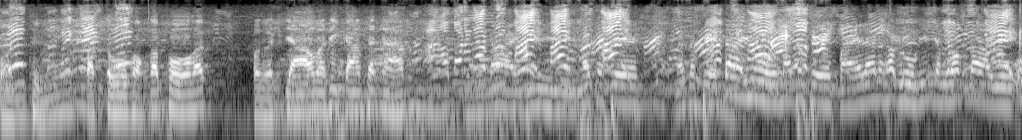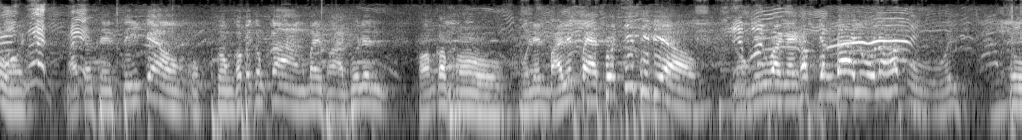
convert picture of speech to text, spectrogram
บอลถึงประตูของกระโพครับ เปิดยาวมาที่กลางสนามเอาบอลนะครับได้ไปที่ไปนักไปเกษตรนักเกษตรได้อยู่นักเกษตรไปแล้วนะครับลูกนี้ยังล็อกได้อยู่โอ้ยนักเกษตรสีแก้วส่งเข้าไปตรงกลางไม่ผ่านผู้เล่นของกระโพผู้เล่นหมายเลขแปดตัวจิ๊ดทีเดียวลูกนี้ว่าไงครับยังได้อยู่นะครับโอ้ย สู้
